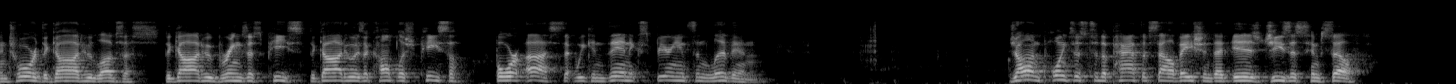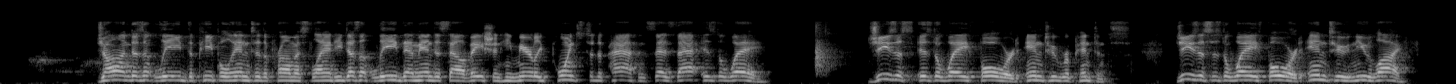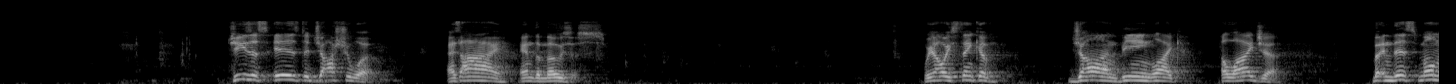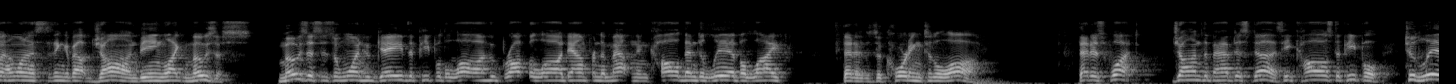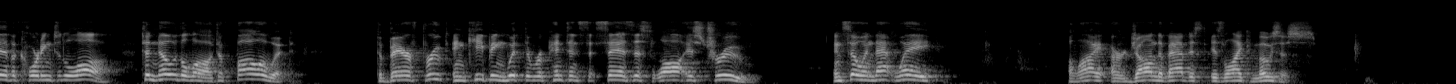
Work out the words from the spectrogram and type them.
and toward the God who loves us, the God who brings us peace, the God who has accomplished peace for us that we can then experience and live in. John points us to the path of salvation that is Jesus himself. John doesn't lead the people into the promised land. He doesn't lead them into salvation. He merely points to the path and says that is the way. Jesus is the way forward into repentance. Jesus is the way forward into new life. Jesus is the Joshua as I am the Moses. We always think of John being like Elijah, But in this moment, I want us to think about John being like Moses. Moses is the one who gave the people the law, who brought the law down from the mountain and called them to live a life that is according to the law. That is what John the Baptist does. He calls the people to live according to the law, to know the law, to follow it, to bear fruit in keeping with the repentance that says this law is true. And so in that way, Eli, or John the Baptist is like Moses.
